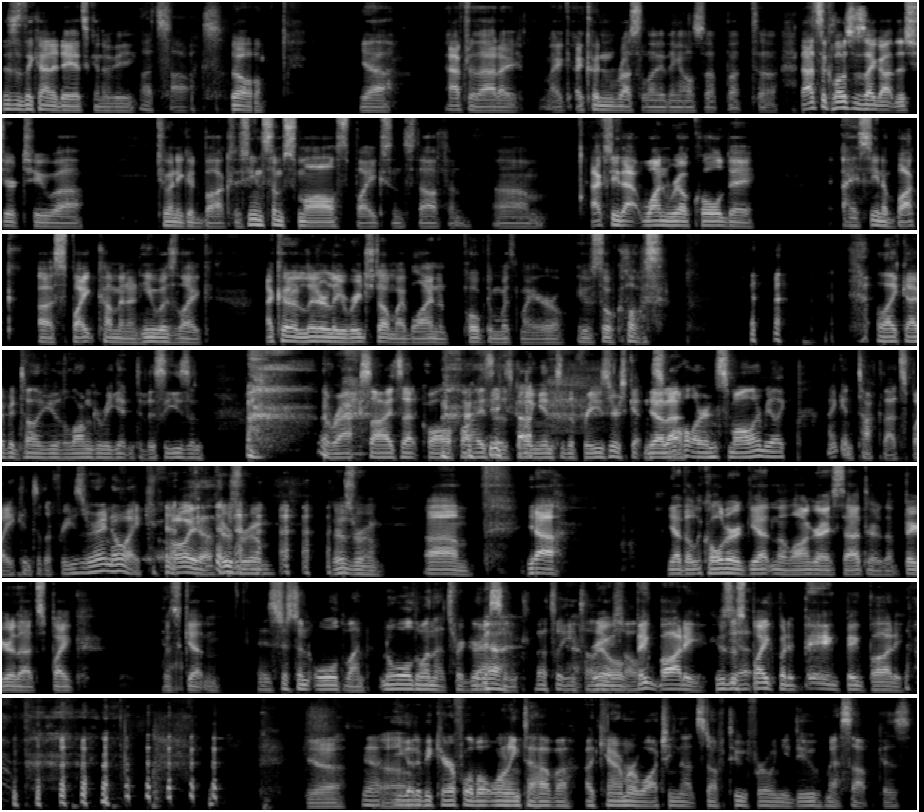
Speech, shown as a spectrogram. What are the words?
this is the kind of day it's gonna be. that sucks. So, yeah. After that, I I, I couldn't rustle anything else up, but uh, that's the closest I got this year to uh, to any good bucks. I've seen some small spikes and stuff, and um, actually that one real cold day, I seen a buck uh, spike coming, and he was like, I could have literally reached out my blind and poked him with my arrow. He was so close. Like I've been telling you, the longer we get into the season, the rack size that qualifies as Yeah. going into the freezer is getting Yeah, that- smaller and smaller. Be like, I can tuck that spike into the freezer. I know I can. oh yeah, there's room. There's room. Um, yeah, yeah. The colder it get and the longer I sat there, the bigger that spike was Yeah. getting. It's just an old one, an old one that's regressing. That's what you Yeah, tell real yourself. big body. He was a spike, but a big, big body. yeah, Yeah, you got to Um, be careful about wanting to have a, a camera watching that stuff too for when you do mess up because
